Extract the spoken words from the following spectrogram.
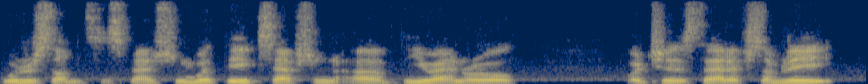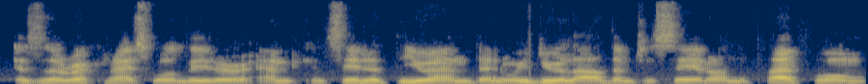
would result in suspension, with the exception of the UN rule, which is that if somebody is a recognized world leader and can say it at the UN, then we do allow them to say it on the platform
